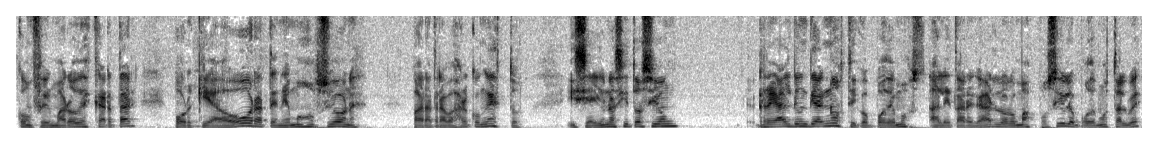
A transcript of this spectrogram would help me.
confirmar o descartar, porque ahora tenemos opciones para trabajar con esto. Y si hay una situación real de un diagnóstico, podemos aletargarlo lo más posible, podemos tal vez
